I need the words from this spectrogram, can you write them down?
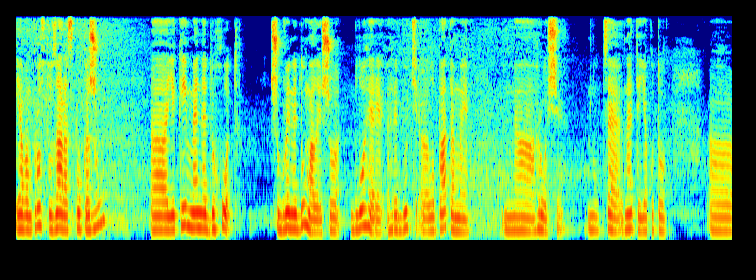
Я вам просто зараз покажу, е, який в мене доход. Щоб ви не думали, що блогери грибуть е, лопатами на гроші. Ну, це, знаєте, як ото. Е,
